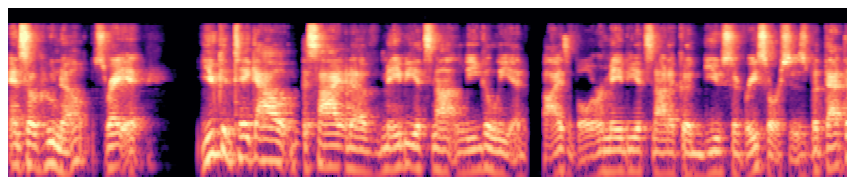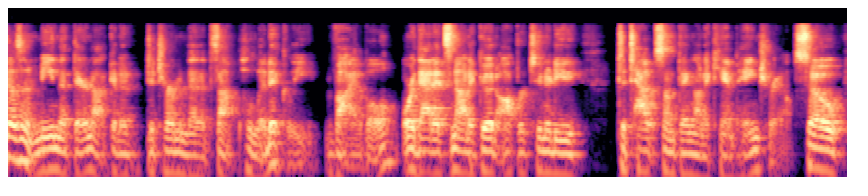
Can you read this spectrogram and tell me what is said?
And so, who knows, right? It, you could take out the side of maybe it's not legally advisable or maybe it's not a good use of resources but that doesn't mean that they're not going to determine that it's not politically viable or that it's not a good opportunity to tout something on a campaign trail. So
